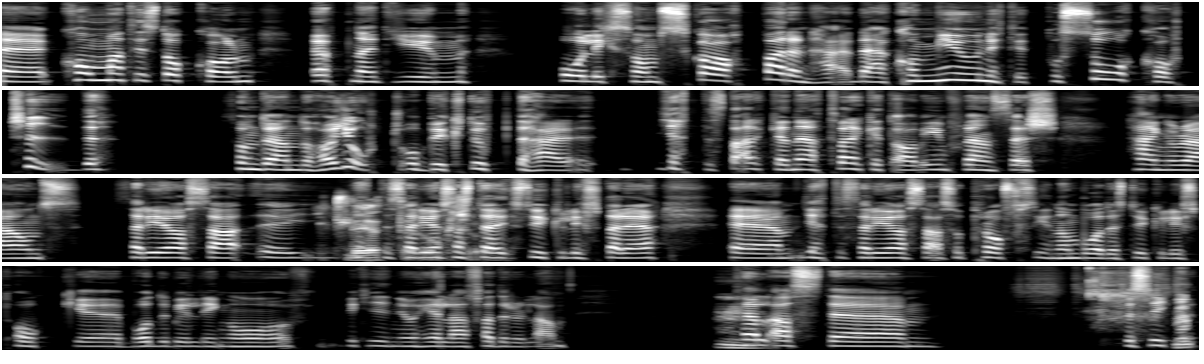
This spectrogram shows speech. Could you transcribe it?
eh, komma till Stockholm, öppna ett gym och liksom skapa den här, det här communityt på så kort tid? Som du ändå har gjort och byggt upp det här jättestarka nätverket av influencers, hangarounds, seriösa, eh, jätteseriösa också. styrkelyftare, eh, jätteseriösa, alltså proffs inom både styrkelyft och eh, bodybuilding och bikini och hela faderullan. Mm. Tell us the, the secret.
